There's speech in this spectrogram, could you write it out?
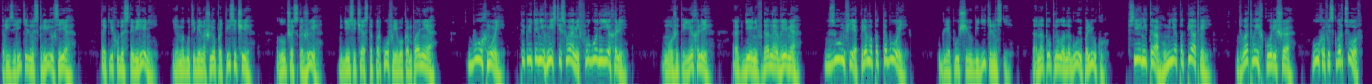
Презрительно скривился я. Таких удостоверений я могу тебе нашлепать тысячи. Лучше скажи, где сейчас Топорков и его компания? Бог мой, так ведь они вместе с вами в фургоне ехали. Может и ехали, а где они в данное время? В Зумфе, прямо под тобой. Для пущей убедительности она топнула ногою по люку. Все они там, у меня под пяткой. Два твоих кореша, Ухов и Скворцов,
